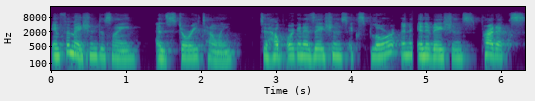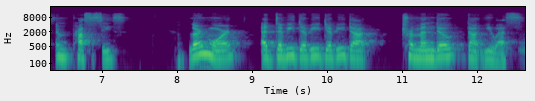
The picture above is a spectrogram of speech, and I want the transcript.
information design, and storytelling to help organizations explore and innovations, products, and processes. Learn more at www.tremendo.us.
